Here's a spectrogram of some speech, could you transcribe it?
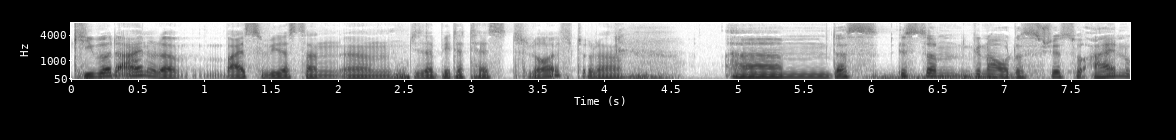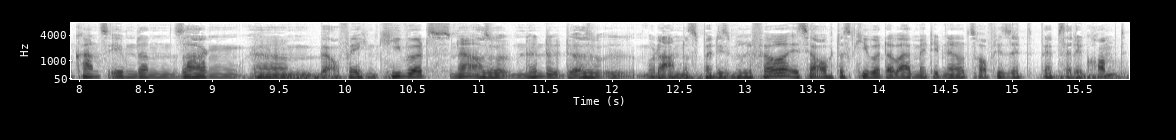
Keyword ein oder weißt du, wie das dann ähm, dieser Beta-Test läuft oder? Ähm, das ist dann, genau, das stellst du ein. Du kannst eben dann sagen, ähm, auf welchen Keywords, ne, also, ne, du, also, oder anders, bei diesem Referrer ist ja auch das Keyword dabei, mit dem der Nutzer auf diese Webseite kommt.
